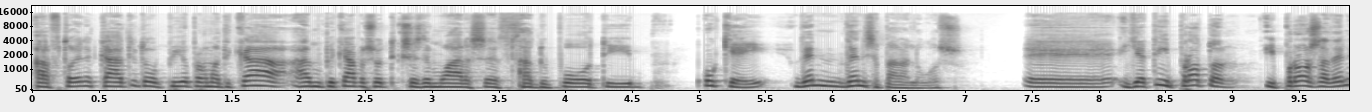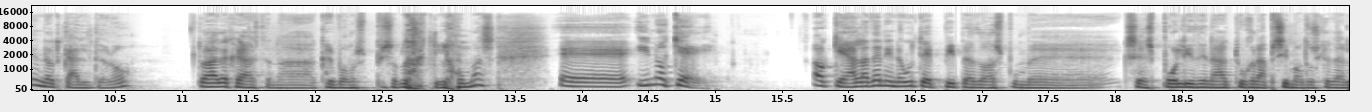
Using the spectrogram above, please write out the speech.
αυτό είναι κάτι το οποίο πραγματικά, αν μου πει κάποιος ότι ξέρεις δεν μου άρεσε, θα του πω ότι οκ, δεν, δεν είσαι παράλογος. Ε, γιατί πρώτον, η πρόζα δεν είναι ό,τι καλύτερο. Τώρα δεν χρειάζεται να κρυβόμαστε πίσω από το δάχτυλό μας. Ε, είναι OK. Okay. OK, αλλά δεν είναι ούτε επίπεδο, ας πούμε, ξέρεις, πολύ δυνατού γραψίματος κτλ.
